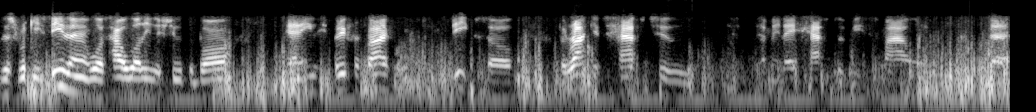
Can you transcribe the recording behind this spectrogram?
this rookie season was how well he would shoot the ball, and he was three for five from deep. So the Rockets have to, I mean, they have to be smiling that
